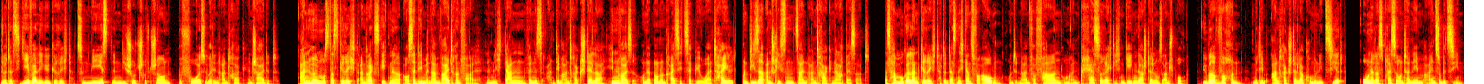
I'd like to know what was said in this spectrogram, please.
wird das jeweilige Gericht zunächst in die Schutzschrift schauen, bevor es über den Antrag entscheidet. Anhören muss das Gericht Antragsgegner außerdem in einem weiteren Fall, nämlich dann, wenn es dem Antragsteller Hinweise 139 ZPO erteilt und dieser anschließend seinen Antrag nachbessert. Das Hamburger Landgericht hatte das nicht ganz vor Augen und in einem Verfahren um einen presserechtlichen Gegendarstellungsanspruch über Wochen mit dem Antragsteller kommuniziert, ohne das Presseunternehmen einzubeziehen.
